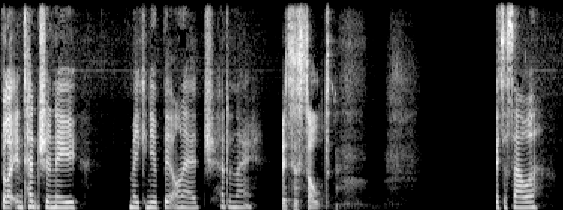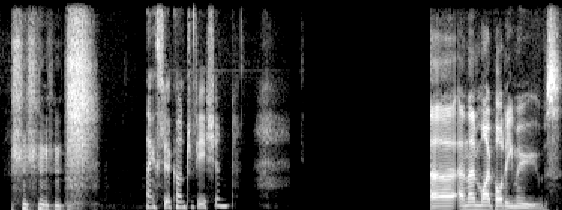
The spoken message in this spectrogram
but like intentionally making you a bit on edge. I don't know. Bitter salt. Bitter sour. Thanks for your contribution. Uh, and then my body moves.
